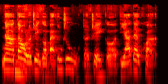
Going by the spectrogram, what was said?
那到了这个百分之五的这个抵押贷款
